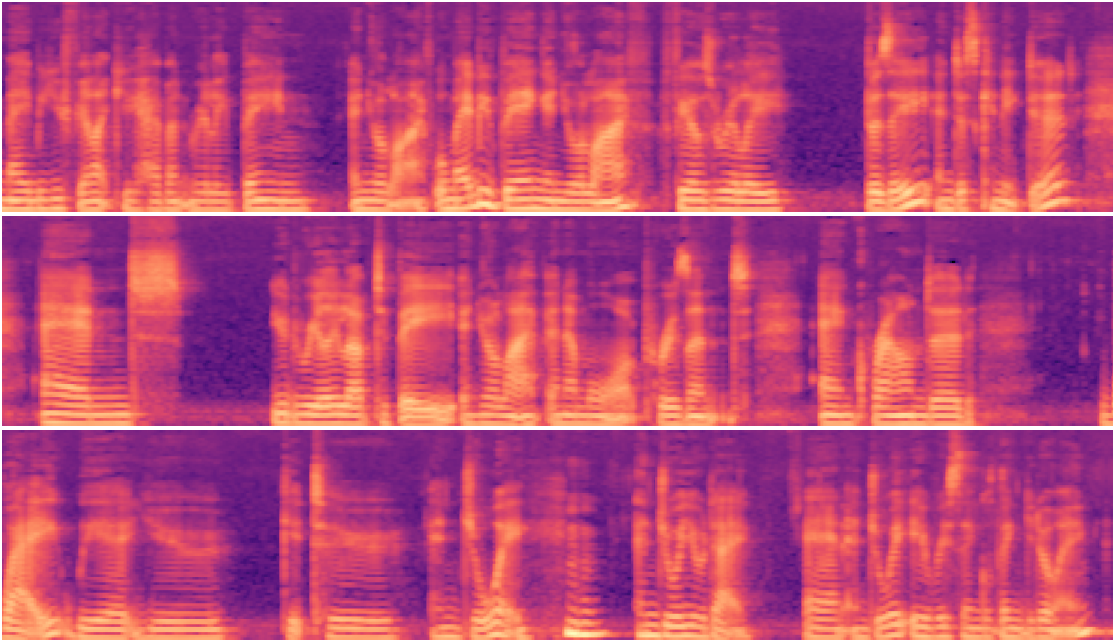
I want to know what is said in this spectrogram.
Maybe you feel like you haven't really been in your life, or maybe being in your life feels really busy and disconnected, and you'd really love to be in your life in a more present and grounded way where you get to enjoy enjoy your day and enjoy every single thing you're doing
